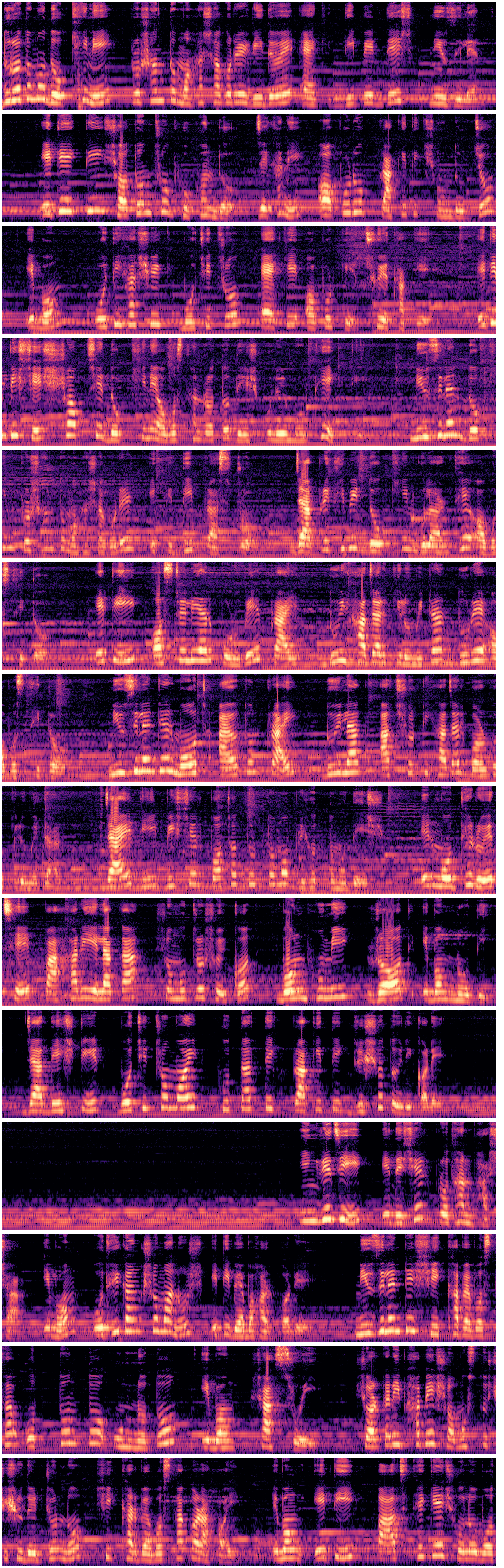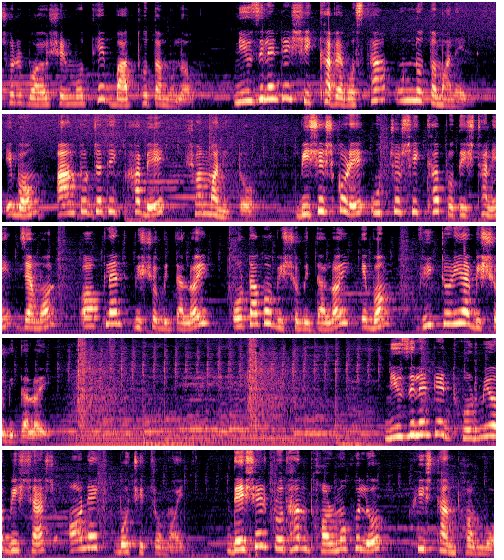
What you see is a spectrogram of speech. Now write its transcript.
দূরতম দক্ষিণে প্রশান্ত মহাসাগরের হৃদয়ে এক দ্বীপের দেশ নিউজিল্যান্ড এটি একটি স্বতন্ত্র ভূখণ্ড, যেখানে অপরূপ প্রাকৃতিক সৌন্দর্য এবং ঐতিহাসিক বৈচিত্র্য একে অপরকে ছুঁয়ে থাকে। এটি বিশ্বের সবচেয়ে দক্ষিণে অবস্থানরত দেশগুলির মধ্যে একটি। নিউজিল্যান্ড দক্ষিণ প্রশান্ত মহাসাগরের একটি দ্বীপ রাষ্ট্র যা পৃথিবীর দক্ষিণ গোলার্ধে অবস্থিত। এটি অস্ট্রেলিয়ার পূর্বে প্রায় দুই হাজার কিলোমিটার দূরে অবস্থিত। নিউজিল্যান্ডের মোট আয়তন প্রায় দুই লাখ আটষট্টি হাজার বর্গ কিলোমিটার, যা এটি বিশ্বের পঁচাত্তরতম বৃহত্তম দেশ। এর মধ্যে রয়েছে পাহাড়ি এলাকা, সমুদ্র সৈকত, বনভূমি, হ্রদ এবং নদী, যা দেশটির বৈচিত্র্যময় ভূতাত্ত্বিক প্রাকৃতিক দৃশ্য তৈরি করে। ইংরেজি এদেশের প্রধান ভাষা এবং অধিকাংশ মানুষ এটি ব্যবহার করে। নিউজিল্যান্ডের শিক্ষা ব্যবস্থা অত্যন্ত উন্নত এবং সাশ্রয়ী। সরকারিভাবে সমস্ত শিশুদের জন্য শিক্ষার ব্যবস্থা করা হয় এবং এটি পাঁচ থেকে ষোলো বছর বয়সের মধ্যে বাধ্যতামূলক। নিউজিল্যান্ডের শিক্ষা ব্যবস্থা উন্নত মানের এবং আন্তর্জাতিকভাবে সম্মানিত। বিশেষ করে উচ্চশিক্ষা প্রতিষ্ঠানে যেমন অকল্যান্ড বিশ্ববিদ্যালয়, ওটাগো বিশ্ববিদ্যালয় এবং ভিক্টোরিয়া বিশ্ববিদ্যালয়। নিউজিল্যান্ডের ধর্মীয় বিশ্বাস অনেক বৈচিত্র্যময়। দেশের প্রধান ধর্ম হল খ্রিস্টান ধর্ম,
